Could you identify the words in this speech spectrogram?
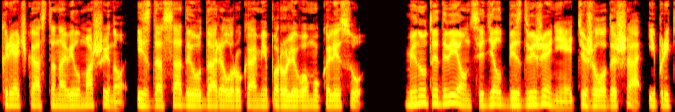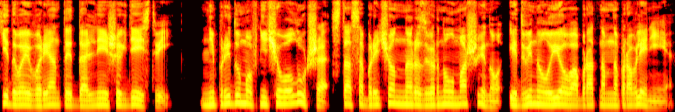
Крячка остановил машину и с досады ударил руками по рулевому колесу. Минуты две он сидел без движения, тяжело дыша и прикидывая варианты дальнейших действий. Не придумав ничего лучше, Стас обреченно развернул машину и двинул ее в обратном направлении.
